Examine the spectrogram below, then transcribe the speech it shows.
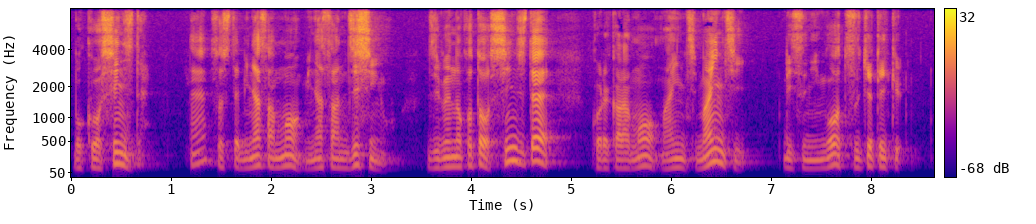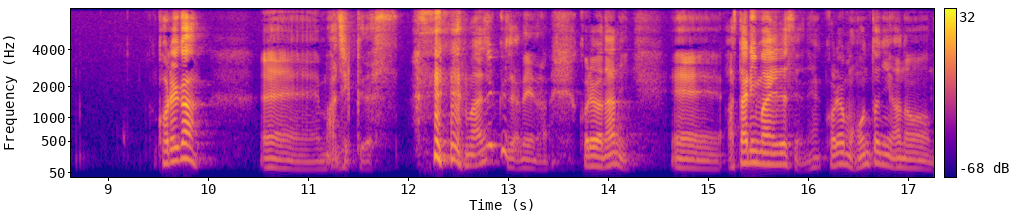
僕を信じて、ね、そして皆さんも皆さん自身を自分のことを信じてこれからも毎日毎日リスニングを続けていく。これが、えー、マジックです。マジックじゃねえな。これは何、えー、当たり前ですよね。これはもう本当にあの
